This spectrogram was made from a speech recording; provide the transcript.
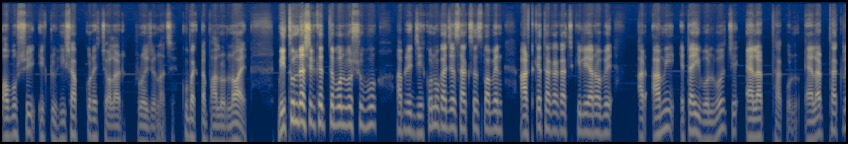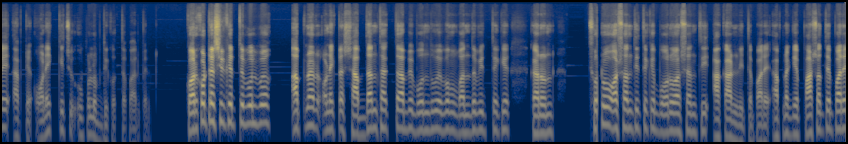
অবশ্যই একটু হিসাব করে চলার প্রয়োজন আছে। খুব একটা ভালো নয়। মিথুন রাশির ক্ষেত্রে বলব শুভ। আপনি যেকোনো কাজে সাকসেস পাবেন। আটকে থাকা কাজ ক্লিয়ার হবে। আর আমি এটাই বলব যে অ্যালার্ট থাকুন। অ্যালার্ট থাকলে আপনি অনেক কিছু উপলব্ধি করতে পারবেন। কর্কট রাশির ক্ষেত্রে বলব, আপনার অনেকটা সাবধান থাকতে হবে বন্ধু এবং বান্ধবীর থেকে। কারণ ছোট অশান্তি থেকে বড় অশান্তি আকার নিতে পারে। আপনাকে ফাঁসাতে পারে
